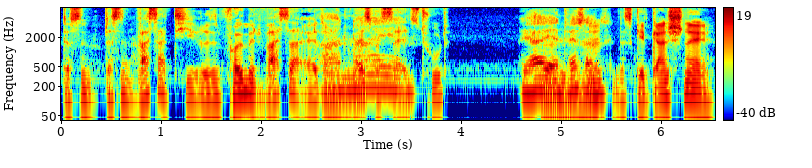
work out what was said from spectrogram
Das sind, das sind Wassertiere, die sind voll mit Wasser, Alter. Ah, und du weißt, was nein. Salz tut. Ja, ihr entwässert. Das geht ganz schnell.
